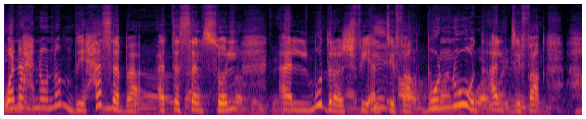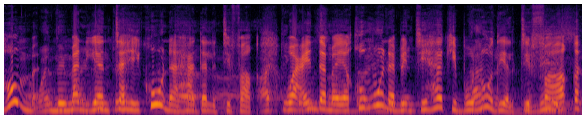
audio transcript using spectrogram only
ونحن نمضي حسب التسلسل المدرج في الاتفاق. بنود الاتفاق. هم من ينتهكون هذا الاتفاق. وعندما يقومون بانتهاك بنود الاتفاق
